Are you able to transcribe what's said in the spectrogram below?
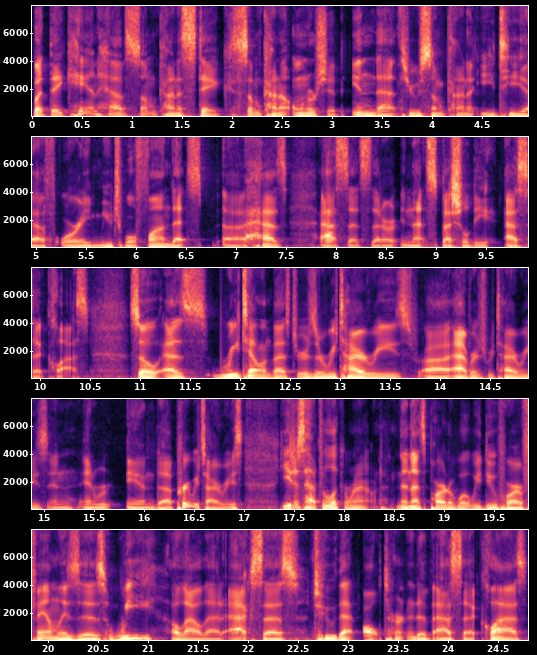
but they can have some kind of stake, some kind of ownership in that through some kind of ETF or a mutual fund that uh, has assets that are in that specialty asset class. So, as retail investors or retirees, uh, average retirees and and and uh, pre-retirees, you just have to look around, and that's part of what we do for our families. Is we allow that access to that alternative asset class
